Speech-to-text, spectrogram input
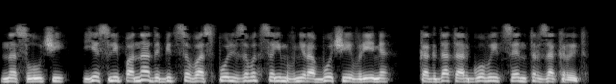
на случай, если понадобится воспользоваться им в нерабочее время, когда торговый центр закрыт.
